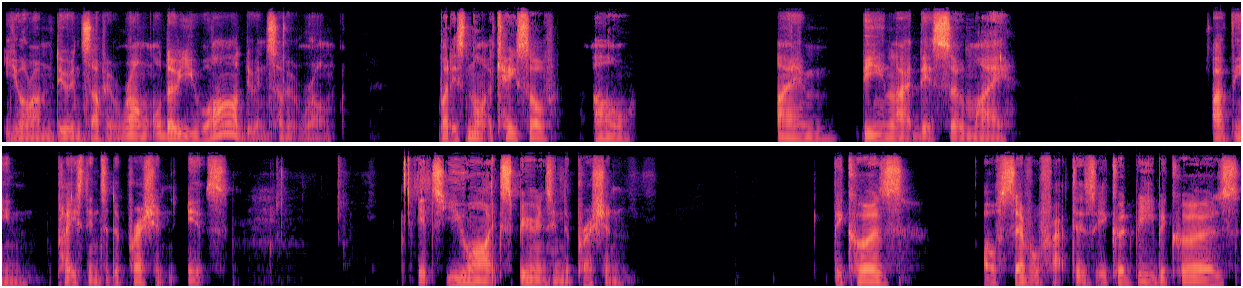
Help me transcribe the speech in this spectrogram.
you're um doing something wrong, although you are doing something wrong. But it's not a case of, oh, I'm being like this, so my I've been placed into depression. It's it's you are experiencing depression because of several factors. It could be because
